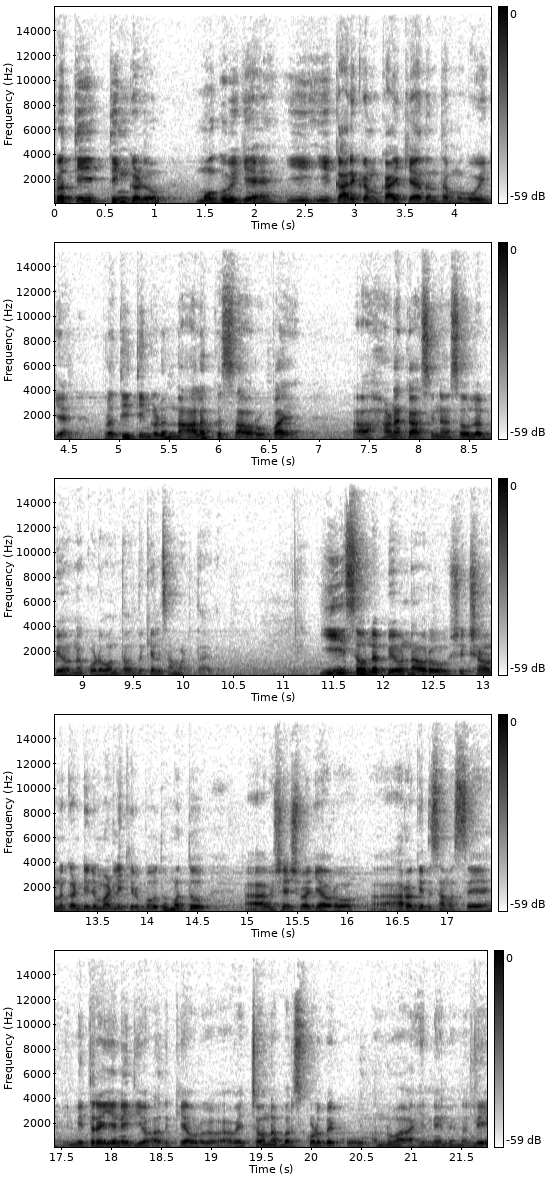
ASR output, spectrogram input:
ಪ್ರತಿ ತಿಂಗಳು ಮಗುವಿಗೆ ಈ ಈ ಕಾರ್ಯಕ್ರಮಕ್ಕೆ ಆಯ್ಕೆಯಾದಂಥ ಮಗುವಿಗೆ ಪ್ರತಿ ತಿಂಗಳು ನಾಲ್ಕು ಸಾವಿರ ರೂಪಾಯಿ ಹಣಕಾಸಿನ ಸೌಲಭ್ಯವನ್ನು ಕೊಡುವಂಥ ಒಂದು ಕೆಲಸ ಮಾಡ್ತಾ ಇದೆ. ಈ ಸೌಲಭ್ಯವನ್ನು ಅವರು ಶಿಕ್ಷಣವನ್ನು ಕಂಟಿನ್ಯೂ ಮಾಡಲಿಕ್ಕಿರ್ಬೋದು ಮತ್ತು ವಿಶೇಷವಾಗಿ ಅವರು ಆರೋಗ್ಯದ ಸಮಸ್ಯೆ ಇನ್ನಿತರ ಏನಿದೆಯೋ ಅದಕ್ಕೆ ಅವರು ವೆಚ್ಚವನ್ನು ಬರೆಸ್ಕೊಳ್ಬೇಕು ಅನ್ನುವ ಹಿನ್ನೆಲೆಯಲ್ಲಿ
